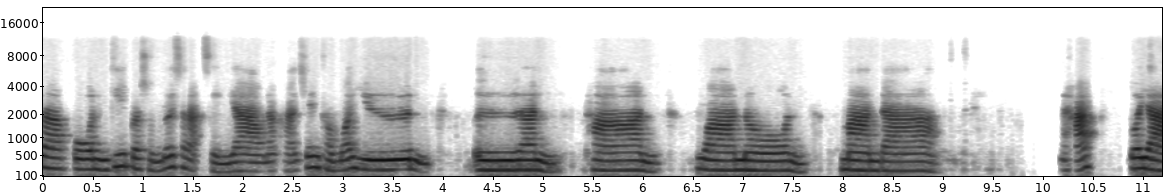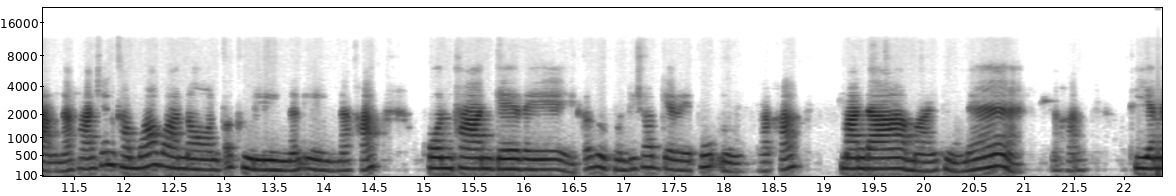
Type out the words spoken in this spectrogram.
ตรากลที่ผสมด้วยสระเสียงยาวนะคะ เช่นคำว่ายืน เตือน ทาน วานอนมารดา นะคะ ตัวอย่างนะคะ เช่นคำว่าวานอนก็คือลิงนั่นเองนะคะ คนพาลเกเร ก็คือคนที่ชอบเกเรผู้อื่นนะคะ มารดาหมายถึงแม่นะคะ เทียน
